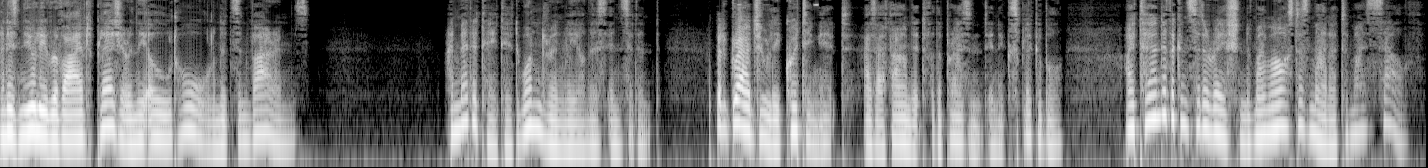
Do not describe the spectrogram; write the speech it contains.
and his newly revived pleasure in the old hall and its environs. I meditated wonderingly on this incident, but gradually quitting it, as I found it for the present inexplicable, I turned to the consideration of my master's manner to myself.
